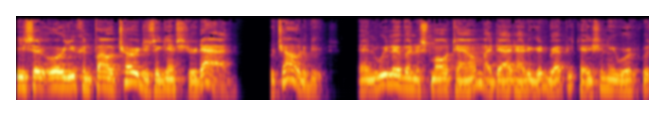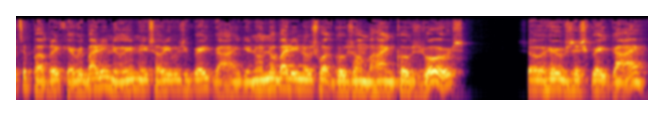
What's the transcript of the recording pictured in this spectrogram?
He said, Or you can file charges against your dad for child abuse. And we live in a small town. My dad had a good reputation. He worked with the public. Everybody knew him. They thought he was a great guy. You know, nobody knows what goes on behind closed doors. So here was this great guy.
